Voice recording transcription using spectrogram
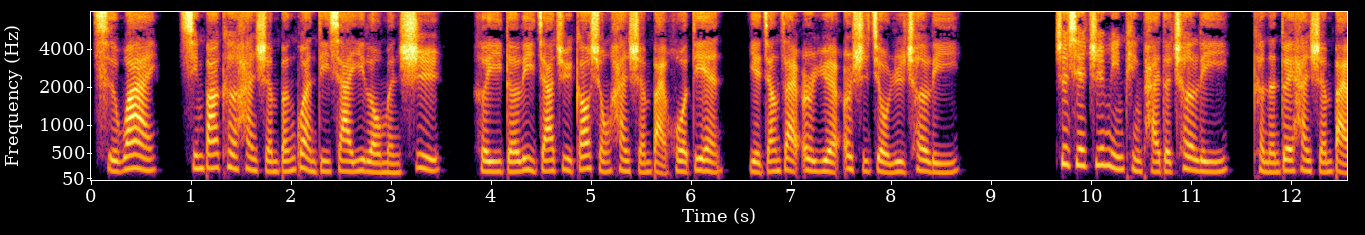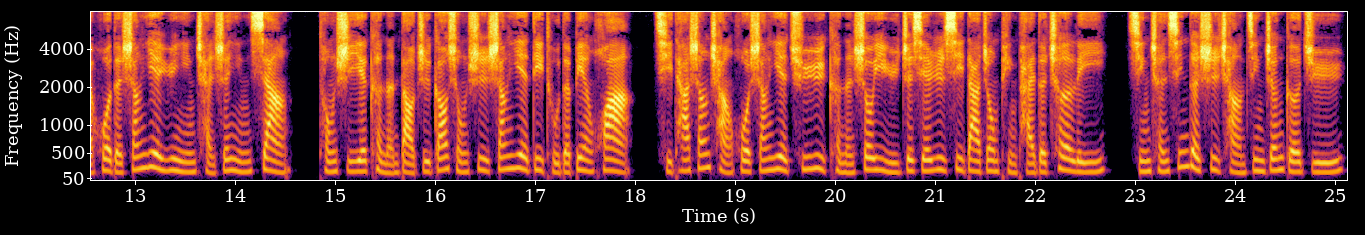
此外，星巴克汉神本馆地下一楼门市和宜得利家具高雄汉神百货店。也将在二月二十九日撤离。这些知名品牌的撤离，可能对汉神百货的商业运营产生影响，同时也可能导致高雄市商业地图的变化。其他商场或商业区域可能受益于这些日系大众品牌的撤离，形成新的市场竞争格局。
